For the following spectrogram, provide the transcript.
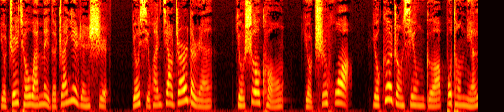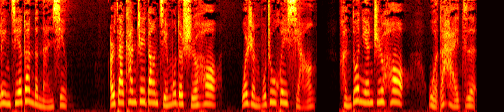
有追求完美的专业人士，有喜欢较真儿的人，有社恐，有吃货，有各种性格、不同年龄阶段的男性。而在看这档节目的时候，我忍不住会想：很多年之后，我的孩子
